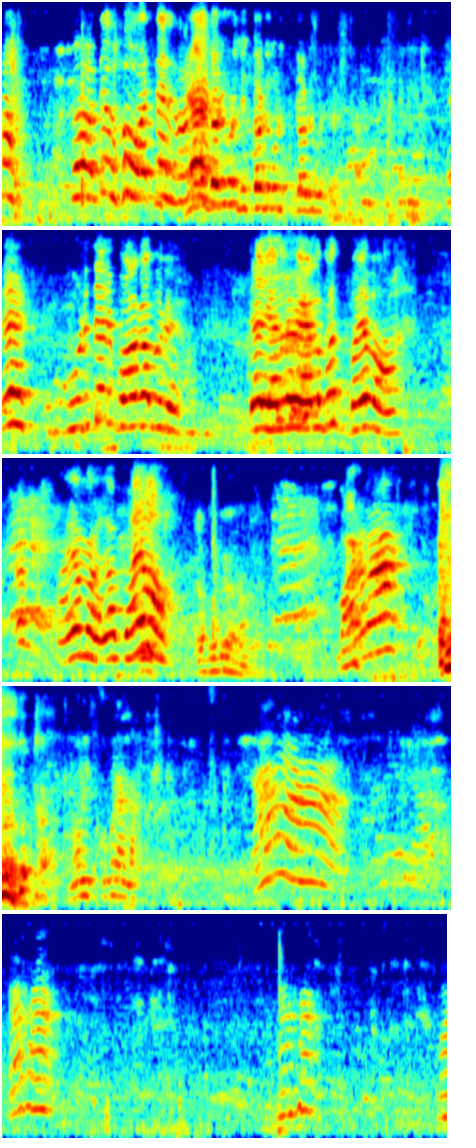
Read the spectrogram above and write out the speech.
வா. வா வா வந்து ஏன் தொட்டு கொடுத்து தொட்டு கொடுத்து தொட்டு கொடுத்து. ஏய் முடிஞ்சது போக பாரு ஏய் எல்லாம் வேலை பார்த்து பயமா பயமா அதான் பயம் வா மௌனி கூப்பிடுறாங்க ஆமா ஆஹா ஆஹா மா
